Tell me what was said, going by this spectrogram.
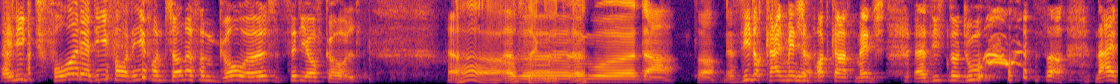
er liegt vor der DVD von Jonathan Gold, City of Gold. Ja, ah, auch also, sehr gut. Irgendwo da. So, das sieht doch kein Mensch ja. im Podcast, Mensch. Das siehst nur du. so, nein.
